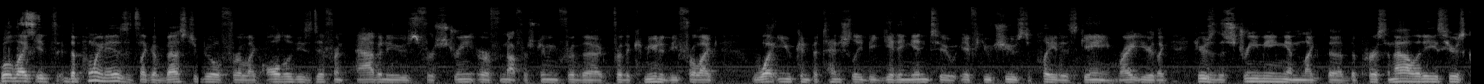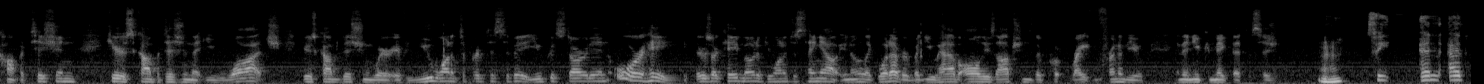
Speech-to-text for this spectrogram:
Well, like it's the point is, it's like a vestibule for like all of these different avenues for stream or for, not for streaming for the for the community for like what you can potentially be getting into if you choose to play this game, right? You're like, here's the streaming and like the the personalities. Here's competition. Here's competition that you watch. Here's competition where if you wanted to participate, you could start in. Or hey, there's arcade mode if you want to just hang out, you know, like whatever. But you have all these options that are put right in front of you, and then you can make that decision. Mm-hmm. See, and and it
